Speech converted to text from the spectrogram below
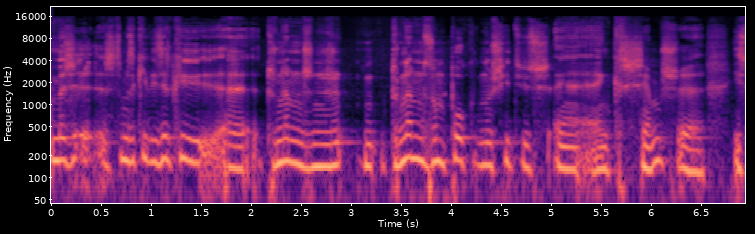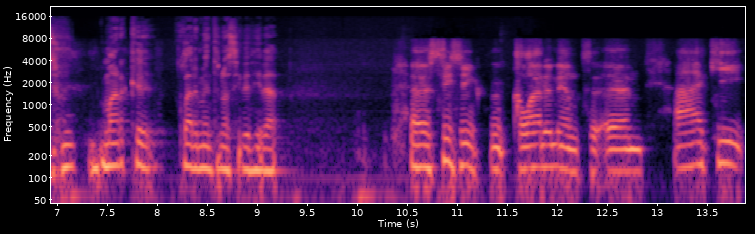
mas estamos aqui a dizer que tornamos-nos tornamos um pouco nos sítios em, em que crescemos. isso marca claramente a nossa identidade. sim, sim, claramente. há aqui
